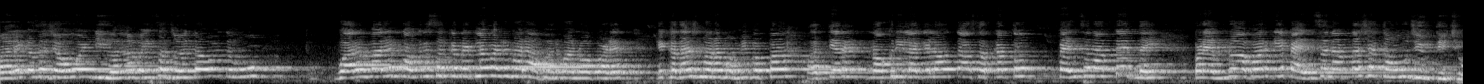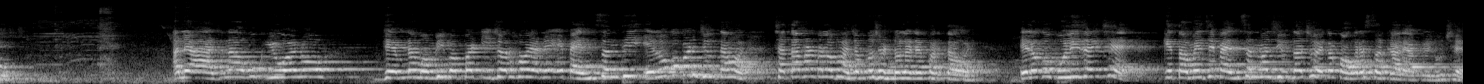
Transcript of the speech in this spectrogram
મારે કશે જવું હોય ડીઝલના પૈસા જોઈતા હોય તો વારંવાર એમ કોંગ્રેસ સરકારને એટલા માટે મારે આભાર માનવો પડે કે કદાચ મારા મમ્મી પપ્પા અત્યારે નોકરી લાગેલા હોત આ સરકાર તો પેન્શન આપતા જ નહીં. પણ એમનો આભાર કે પેન્શન આપતા છે તો હું જીવતી છું. અને આજના અમુક યુવાનો જેમના મમ્મી પપ્પા ટીચર હોય અને એ પેન્શનથી એ લોકો પણ જીવતા હોય, છતાં પણ પેલો ભાજપનો ઝંડો લઈને ફરતા હોય. એ લોકો ભૂલી જાય છે કે તમે જે પેન્શનમાં જીવતા છો એ તો કોંગ્રેસ સરકારે આપેલું છે.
